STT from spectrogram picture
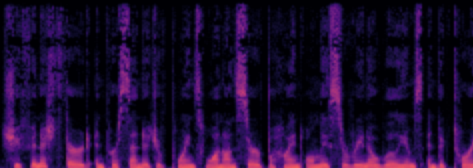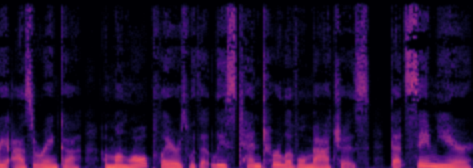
she finished third in percentage of points won on serve behind only Serena Williams and Victoria Azarenka, among all players with at least 10 tour level matches. That same year,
